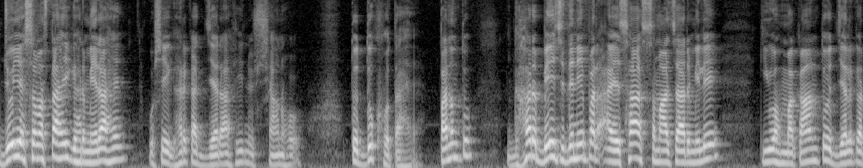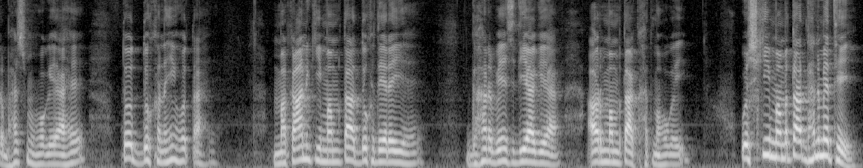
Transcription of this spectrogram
जो यह समझता है घर मेरा है उसे घर का जरा ही नुकसान हो तो दुख होता है। परंतु घर बेच देने पर ऐसा समाचार मिले कि वह मकान तो जलकर भस्म हो गया है तो दुख नहीं होता है। मकान की ममता दुख दे रही है। घर बेच दिया गया और ममता खत्म हो गई। उसकी ममता धन में थी,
